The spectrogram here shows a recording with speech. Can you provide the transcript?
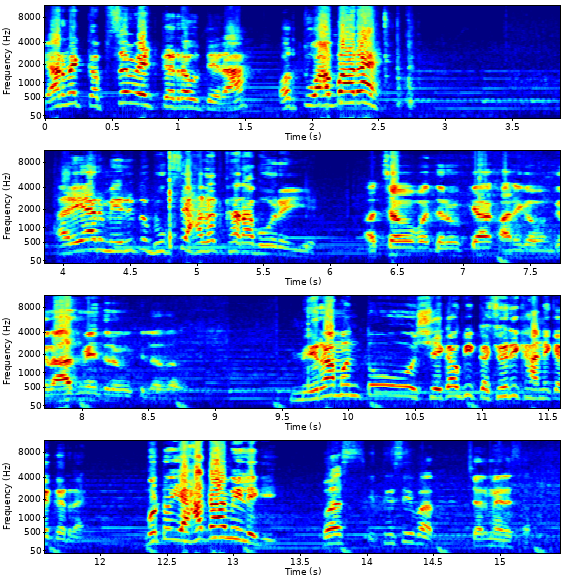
यार मैं कब से वेट कर रहा हूँ तेरा? और तू आप आ रहा है? अरे यार मेरी तो भूख से हालत खराब हो रही है। अच्छा बाबा तेरे को क्या खाने का मन कर आज मैं तेरे को खिलाता हूँ। मेरा मन तो शेगाव की कचोरी खाने का कर रहा है बट वो यहाँ कहाँ मिलेगी? बस इतनी सी बात। चल मेरे साथ।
